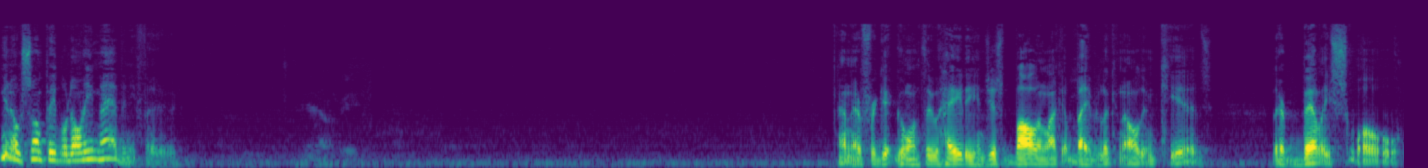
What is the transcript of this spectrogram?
You know, some people don't even have any food. I never forget going through Haiti and just bawling like a baby, looking at all them kids, their belly swole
